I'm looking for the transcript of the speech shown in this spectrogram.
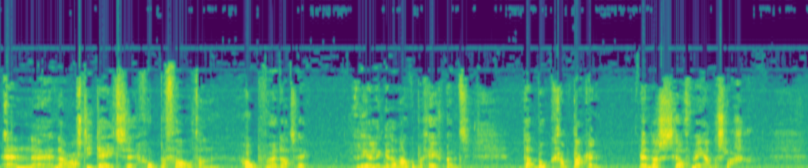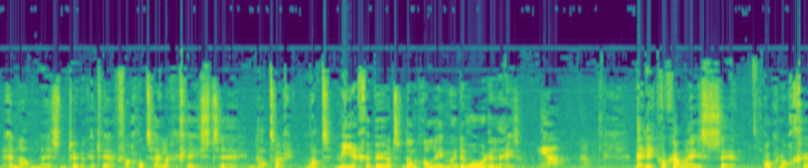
En nou, als die date goed bevalt, dan hopen we dat de leerlingen dan ook op een gegeven moment dat boek gaan pakken en daar zelf mee aan de slag gaan. En dan is natuurlijk het werk van Gods Heilige Geest eh, dat er wat meer gebeurt dan alleen maar de woorden lezen. Ja. ja. Bij dit programma is eh, ook nog eh,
